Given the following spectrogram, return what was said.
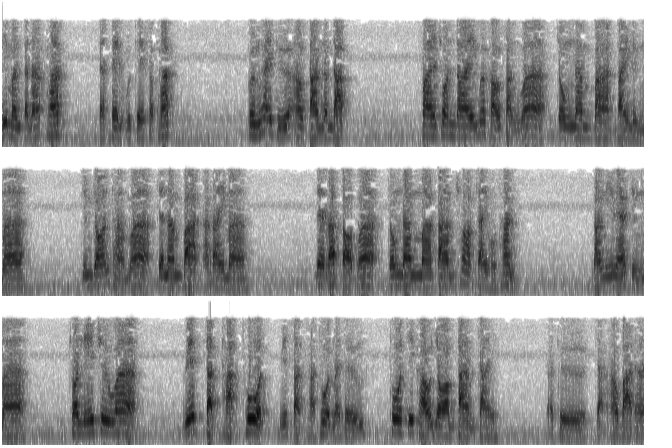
นิมันตนะพัฒแต่เป็นอุเทสพัฒพึงให้ถือเอาตามลำดับ ฝ่ายชนใดเมื่อเขาสั่งว่าจงนำบาตรใบหนึ่งมา จึงย้อนถามว่าจะนำบาตรอะไรมา ได้รับตอบว่าจงนำมาตามชอบใจของท่าน ดังนี้แล้วจึงมา ชนนี้ชื่อว่า วิสัทธทูต วิสัทธทูตหมายถึง ทูตที่เขายอมตามใจ ก็คือจะเอาบาตรอะไร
